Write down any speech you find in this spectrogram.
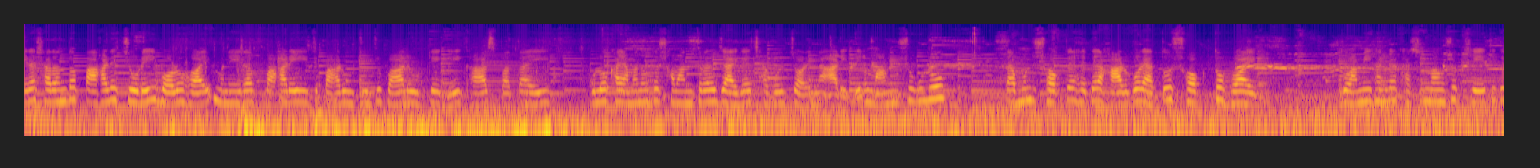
এরা সাধারণত পাহাড়ে চড়েই বড় হয়। মানে এরা পাহাড়ে এই যে পাহাড় উঁচু উঁচু পাহাড়ে উঠে এই ঘাস পাতা এইগুলো খায়। আমাদের মতো সমান্তরাল জায়গায় ছাগল চড়ে না। আর এদের মাংসগুলো তেমন শক্ত, এদের হাড়গোড় এত শক্ত হয়। তো আমি এখানকার খাসির মাংস খেয়েছি। তো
